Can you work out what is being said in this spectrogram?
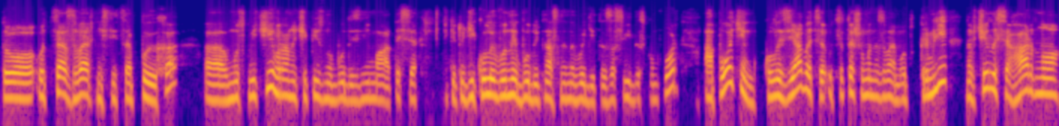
то оця зверхність і ця пиха е, в москвичів рано чи пізно буде зніматися тільки тоді, коли вони будуть нас ненавидіти за свій дискомфорт. А потім, коли з'явиться, це те, що ми називаємо, от в Кремлі навчилися гарно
